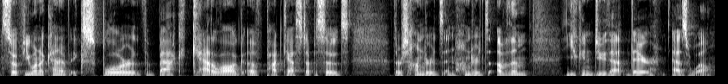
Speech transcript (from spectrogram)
So, if you want to kind of explore the back catalog of podcast episodes, there's hundreds and hundreds of them you can do that there as well.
